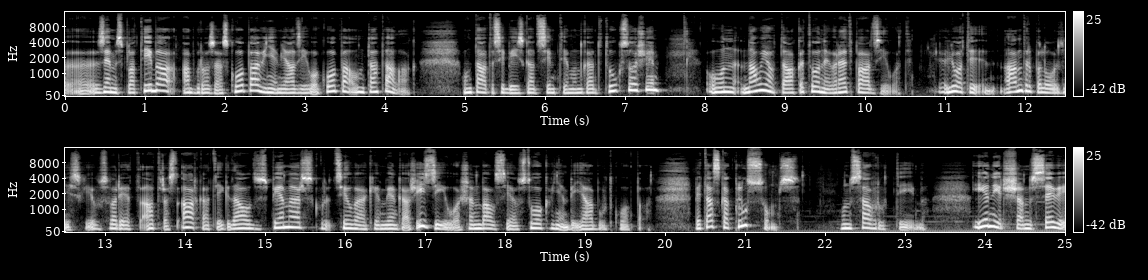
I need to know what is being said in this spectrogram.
eh, zemes platībā apgrozās kopā, viņiem jādzīvo kopā un tā tālāk. Un tā tas ir bijis gadsimtiem un gadu tūkstošiem, un nav jau tā, ka to nevarētu pārdzīvot. Ļoti antropoloģiski jūs varat atrast ārkārtīgi daudzus piemērus, kur cilvēkiem vienkārši izdzīvošana balstīja uz to, ka viņiem bija jābūt kopā. Bet tas, ka klusums un savrutība, ieniršana sevī,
